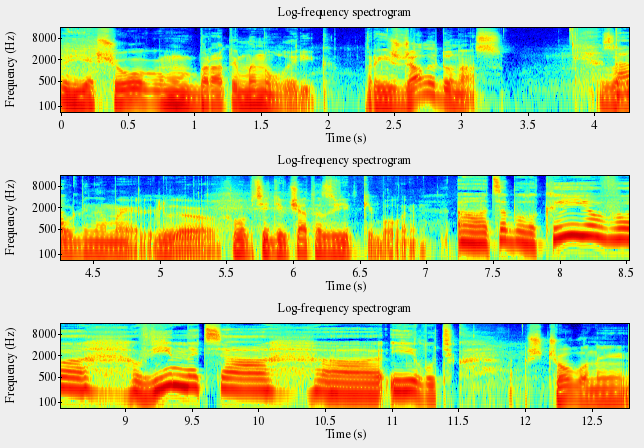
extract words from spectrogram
Якщо брати минулий рік, приїжджали до нас за Так. обмінами хлопці, дівчата, звідки були? Це було Київ, Вінниця і Луцьк. Що вони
